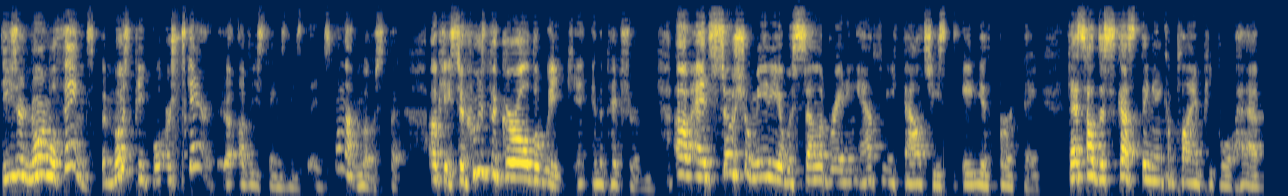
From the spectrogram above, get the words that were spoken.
these are normal things, but most people are scared of these things these days. Well, not most, but okay. So who's the girl of the week in, in the picture of me? Oh, and social media was celebrating Anthony Fauci's 80th birthday. That's how disgusting and compliant people have.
